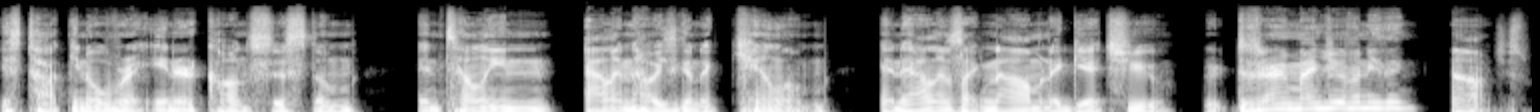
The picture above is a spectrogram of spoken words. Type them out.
is talking over an intercom system and telling Alan how he's going to kill him. And Alan's like, nah, I'm going to get you. Does that remind you of anything? No, just.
